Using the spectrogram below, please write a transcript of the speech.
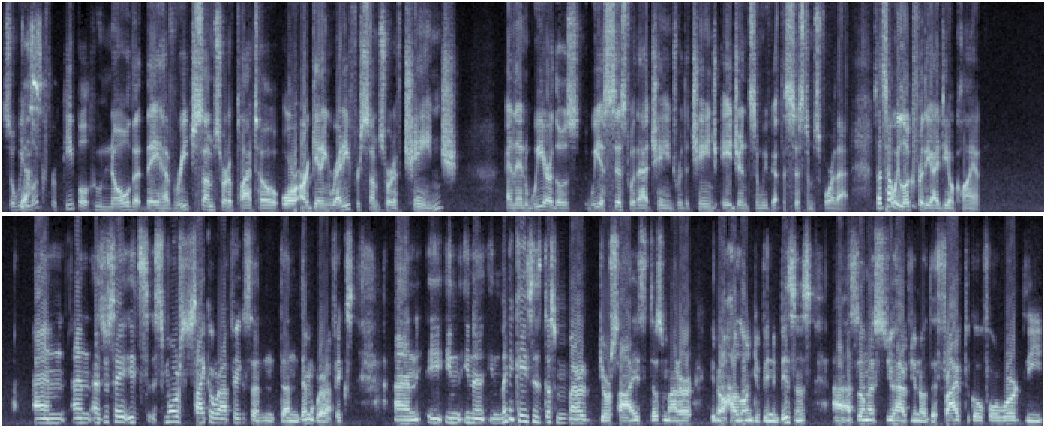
So we yes. look for people who know that they have reached some sort of plateau or are getting ready for some sort of change. And then we are those, we assist with that change. We're the change agents and we've got the systems for that. So that's how we look for the ideal client and and as you say, it's, it's more psychographics than, demographics. And in in a, in many cases, it doesn't matter your size, it doesn't matter you know how long you've been in business, uh, as long as you have you know the thrive to go forward, the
